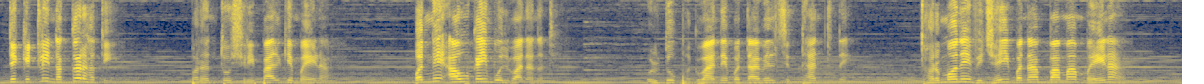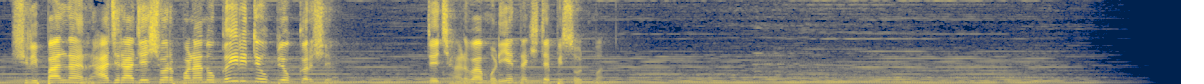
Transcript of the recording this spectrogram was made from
તે કેટલી નક્કર હતી. પરંતુ શ્રીપાલ કે મૈણા, બંને આવું કંઈ બોલવાના નથી. ઉલટું ભગવાને બતાવેલ સિદ્ધાંતને ધર્મને વિજયી બનાવવામાં મૈણા શ્રીપાલના રાજરાજેશ્વરપણાનો કઈ રીતે ઉપયોગ કરશે તે જાણવા મળીએ નેક્સ્ટ એપિસોડમાં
